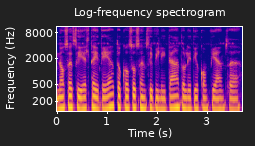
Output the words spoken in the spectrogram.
No sé si esta idea tocó su sensibilidad o le dio confianza,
